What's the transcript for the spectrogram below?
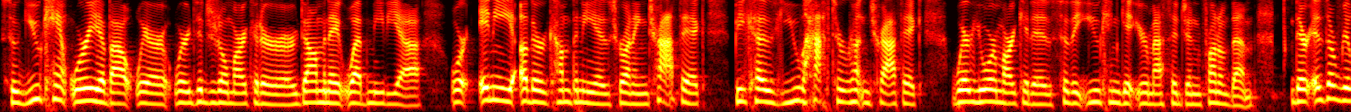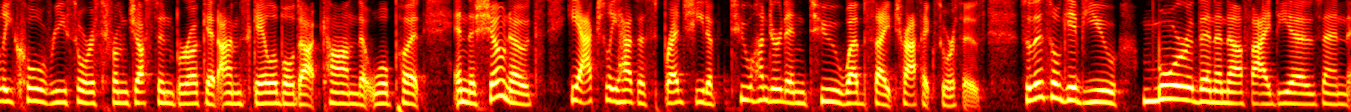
So you can't worry about where where digital marketer or dominate web media or any other company is running traffic because you have to run traffic where your market is so that you can get your message in front of them. There is a really cool resource from Justin Brooke at imscalable.com that we'll put in the show notes. He actually has a spreadsheet of 202 website traffic sources. So this will give you more than enough ideas and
